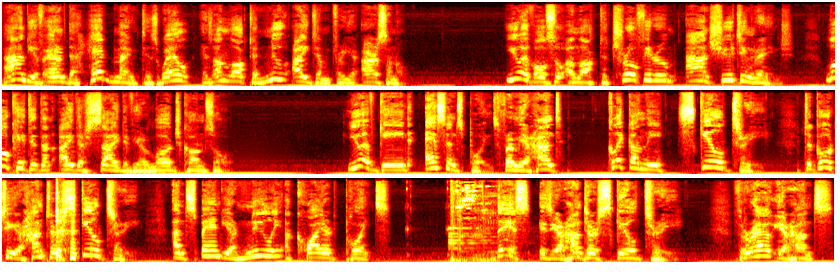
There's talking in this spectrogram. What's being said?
and you've earned a head mount as well as unlocked a new item for your arsenal. You have also unlocked a trophy room and shooting range, located on either side of your lodge console. You have gained essence points from your hunt. Click on the skill tree to go to your hunter's skill tree and spend your newly acquired points. This is your hunter's skill tree. Throughout your hunts,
